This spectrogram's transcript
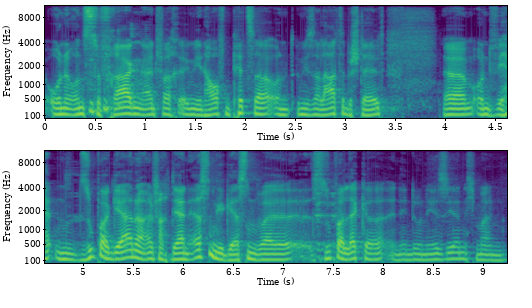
ohne uns zu fragen, einfach irgendwie einen Haufen Pizza und irgendwie Salate bestellt. Ähm, und wir hätten super gerne einfach deren Essen gegessen, weil es super lecker in Indonesien. Ich meine,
